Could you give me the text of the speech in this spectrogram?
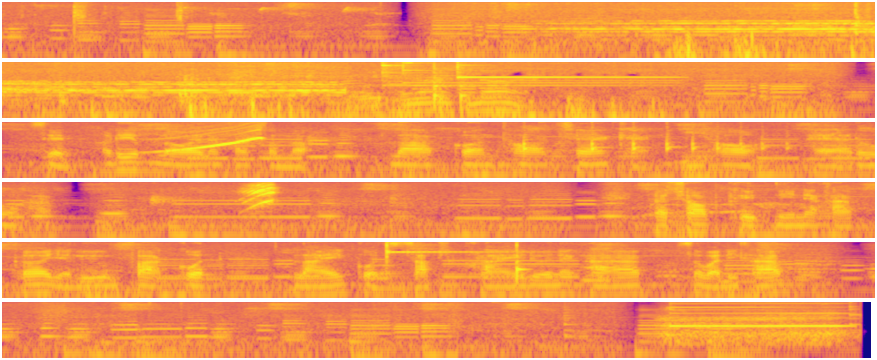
เสร็จเรียบร้อยแล้วครับสำหรับลาบก้อนทอดแช่แข็งยี่ห้อแอโร่ครับ ถ้าชอบคลิปนี้นะครับ ก็อย่าลืมฝากกดไลค์กด Subscribe ด้วยนะครับ สวัสดีครับ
